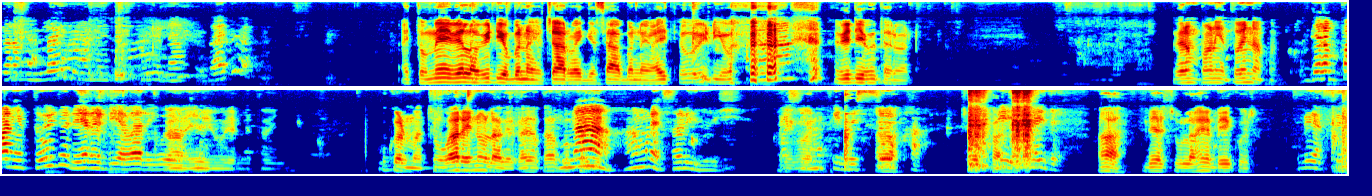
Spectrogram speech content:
ગરમ લઈ અને ધોઈ નાખું રાખ. આજ તો મેં વહેલા વીડિયો બનાવ્યો ચાર વાગે ચા બનાવ્યો. આજ તો વીડિયો. વીડિયો ઉતારવાનો. ગરમ પાણી ધોઈ નાખો ગરમ પાણી ધોઈ જો રેરડિયા વારી હોય હા. એ હોય એટલે ધોઈ કુકરમાં શું વારે ન લાગે? કાયો કા ના હમણે સડી પછી મૂકી. ચોખા. ચોખા. ઈ થઈ જાય. હા બે ચૂલા હે બે કોર બે એટલે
